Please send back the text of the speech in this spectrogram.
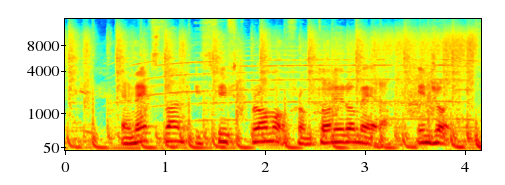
And next one is fifth promo from Tony Romera. Enjoy!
